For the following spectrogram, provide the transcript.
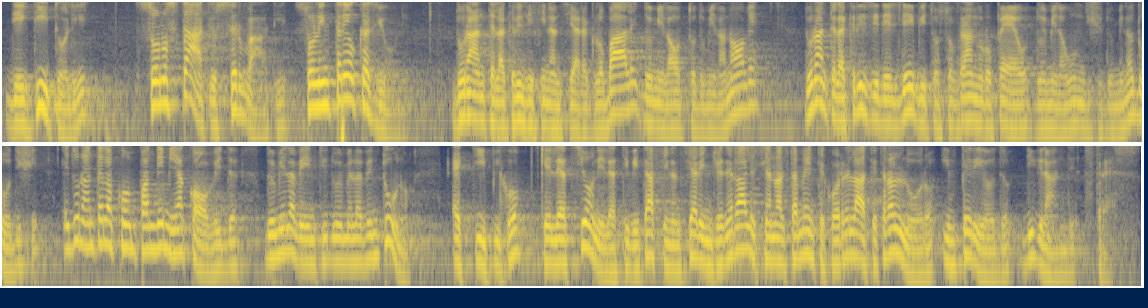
dei titoli sono stati osservati solo in tre occasioni, durante la crisi finanziaria globale 2008-2009, durante la crisi del debito sovrano europeo 2011-2012 e durante la pandemia Covid 2020-2021. È tipico che le azioni e le attività finanziarie in generale siano altamente correlate tra loro in periodo di grande stress.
